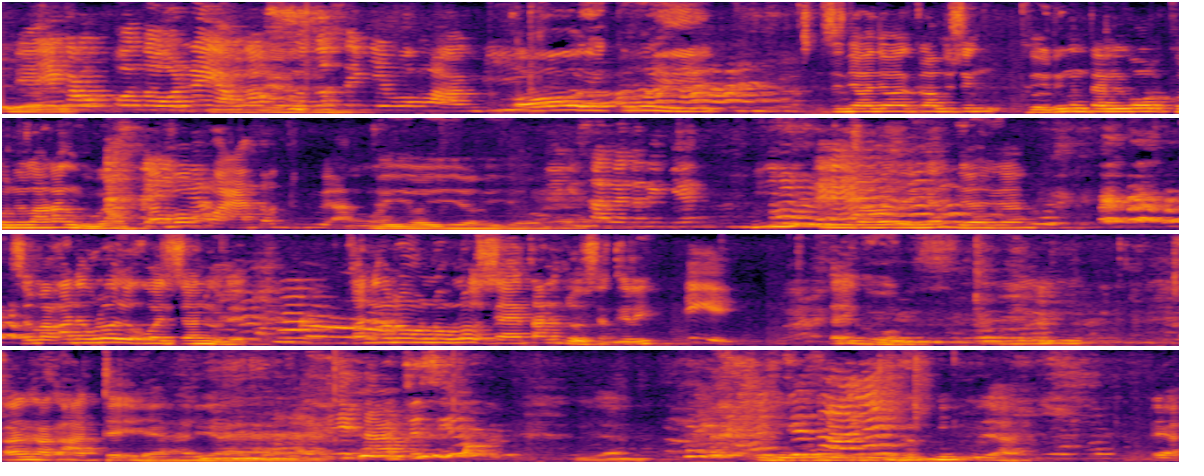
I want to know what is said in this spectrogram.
Jadi kamu fotonya ya, kamu foto sing wong lambi. Oh, iku kuwi. Sing nyawa kami sing gini ngenteni wong regone larang gue. Apa-apa, atau dua. Oh iya iya iya. Ini sampai kan. Hmm, sampai ingat ya kan. Semakane ulo yo kowe jan lho. Kan ono ono ulo setan lho sendiri. Iki. Kayak gue. Kan kakak adik ya. Ya. Ini aja sih. Ya. Ya. Ya.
